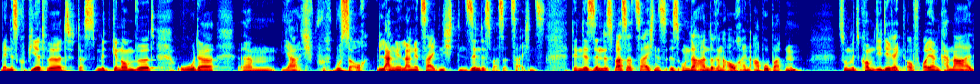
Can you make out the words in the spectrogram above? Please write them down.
wenn es kopiert wird, das mitgenommen wird oder ähm, ja, ich wusste auch lange, lange Zeit nicht den Sinn des Wasserzeichens. Denn der Sinn des Wasserzeichens ist unter anderem auch ein Abo-Button. Somit kommen die direkt auf euren Kanal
